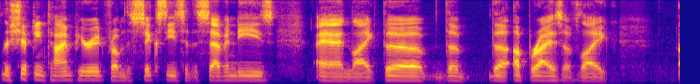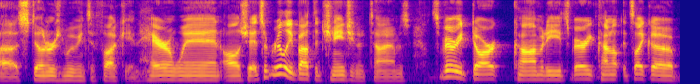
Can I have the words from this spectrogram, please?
the shifting time period from the 60s to the 70s and like the the the uprise of like uh, stoners moving to fucking heroin, all shit. It's really about the changing of times. It's a very dark comedy. It's very kind of it's like a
